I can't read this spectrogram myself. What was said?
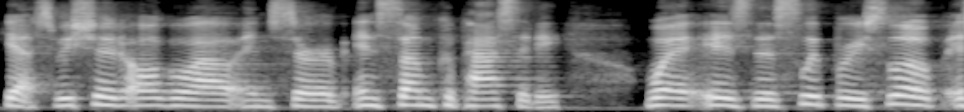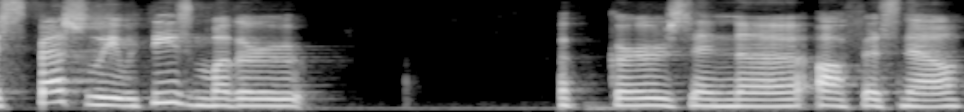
yes, we should all go out and serve in some capacity. What is the slippery slope, especially with these mother fuckers in uh, office now?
